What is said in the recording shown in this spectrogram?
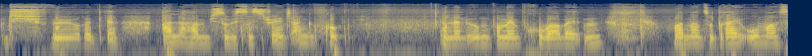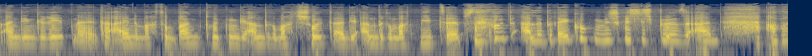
Und ich schwöre dir, alle haben mich so ein bisschen strange angeguckt. Und dann irgendwann beim Probearbeiten waren dann so drei Omas an den Geräten, Alter. Eine macht so Bankdrücken, die andere macht Schulter, die andere macht Bizeps. Und alle drei gucken mich richtig böse an. Aber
